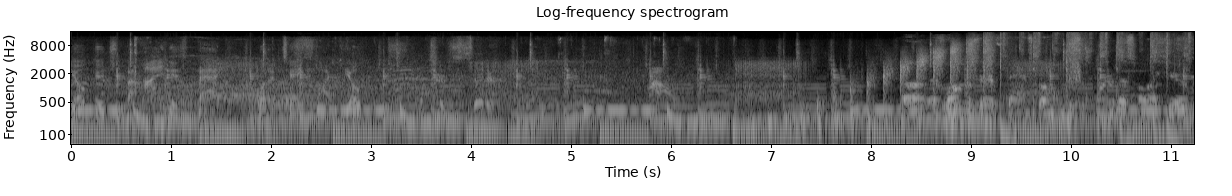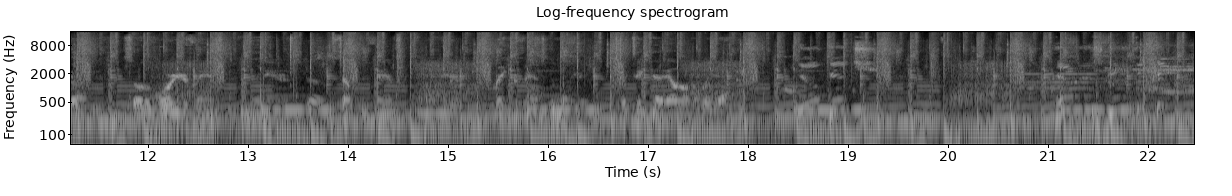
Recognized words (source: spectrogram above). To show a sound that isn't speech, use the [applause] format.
Jokic behind his back. What a take by Jokic. That's your sitter. Wow. Uh, as long as their fans go home disappointed, that's all I care about. So the Warrior fans can come in here, the Celtic fans can come in here, Laker fans can come in here. But take that L on the way out. Jokic. Harris with the catch. Denver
